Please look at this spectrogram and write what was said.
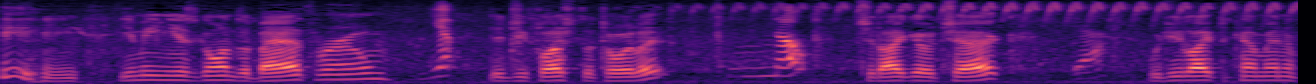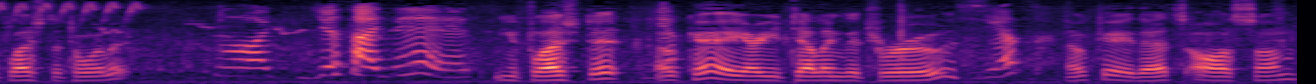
peeing. You mean you was going to the bathroom? Yep. Did you flush the toilet? Nope. Should I go check? Yeah. Would you like to come in and flush the toilet? Well, yes, I did. You flushed it? Yep. Okay. Are you telling the truth? Yep. Okay, that's awesome.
